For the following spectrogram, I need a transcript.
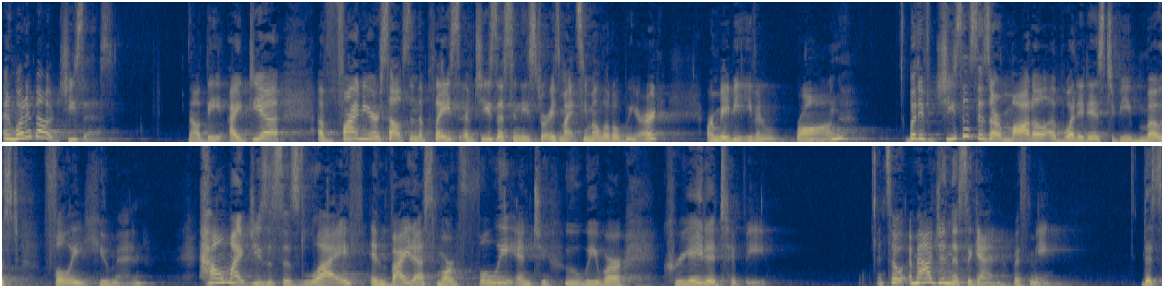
And what about Jesus? Now, the idea of finding ourselves in the place of Jesus in these stories might seem a little weird or maybe even wrong. But if Jesus is our model of what it is to be most fully human, how might Jesus' life invite us more fully into who we were created to be? And so imagine this again with me. This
